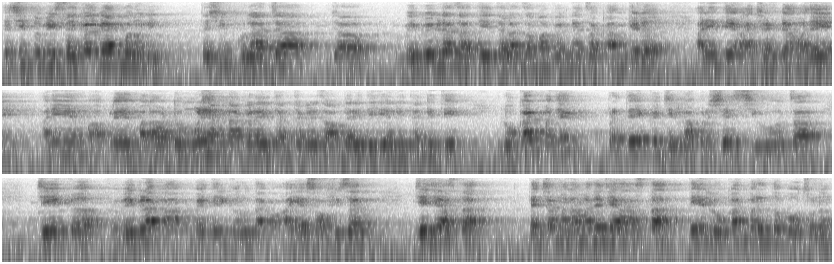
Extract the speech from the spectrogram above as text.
जशी तुम्ही सायकल बँक बनवली तशी फुलाच्या ज्या वेगवेगळ्या जाती त्याला जमा करण्याचं काम केलं. आणि ते अजंट्यामध्ये आणि आपले मला वाटतं मुळे अण्णाकडे त्यांच्याकडे जबाबदारी दिली आणि त्यांनी ती लोकां म्हणजे प्रत्येक जिल्हा परिषद सीओचा जे एक वेगळं काम काहीतरी करून दाखव आय एस ऑफिसर जे जे असतात त्यांच्या मनामध्ये जे असतात ते लोकांपर्यंत पोहोचवणं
